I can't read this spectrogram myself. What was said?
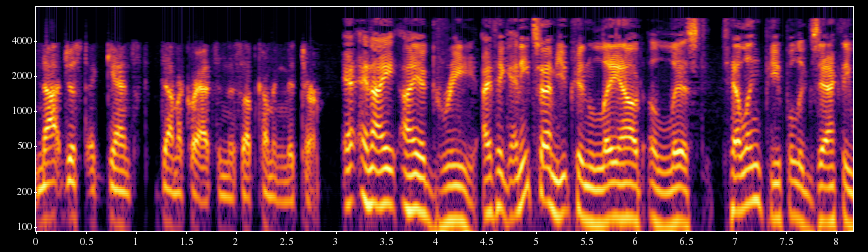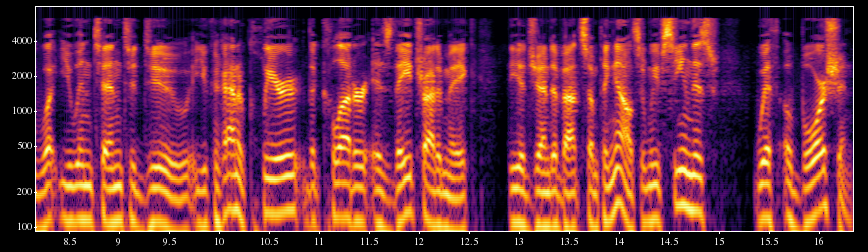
not just against Democrats in this upcoming midterm. And, and I, I agree. I think anytime you can lay out a list telling people exactly what you intend to do, you can kind of clear the clutter as they try to make the agenda about something else. And we've seen this with abortion.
